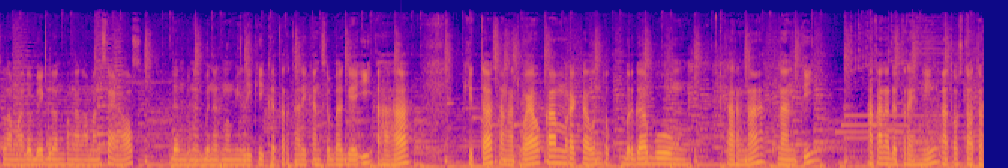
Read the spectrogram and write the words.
Selama ada background pengalaman sales dan benar-benar memiliki ketertarikan sebagai IA, kita sangat welcome mereka untuk bergabung karena nanti akan ada training atau starter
